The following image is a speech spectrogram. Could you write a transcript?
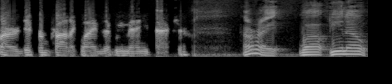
our different product lines that we manufacture. All right. Well, you know,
